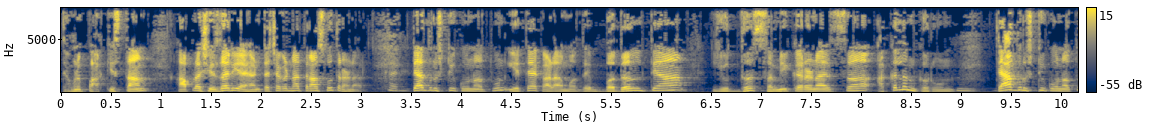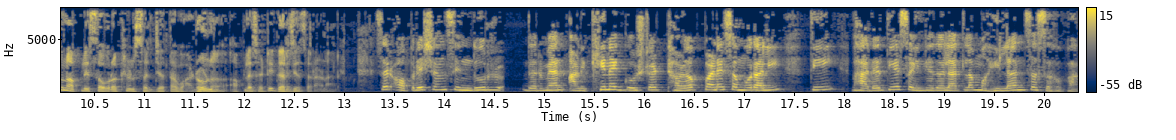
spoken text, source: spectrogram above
त्यामुळे पाकिस्तान हा आपला शेजारी आहे आणि त्याच्याकडनं त्रास होत राहणार. त्या दृष्टिकोनातून येत्या काळामध्ये बदलत्या युद्ध समीकरणाचं आकलन करून त्या दृष्टिकोनातून आपली संरक्षण सज्जता वाढवणं आपल्यासाठी गरजेचं राहणार. सर ऑपरेशन सिंदूर दरम्यान आणखीन एक गोष्ट ठळकपणे समोर आली ती भारतीय सैन्य दलातला महिलांचा सहभाग.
